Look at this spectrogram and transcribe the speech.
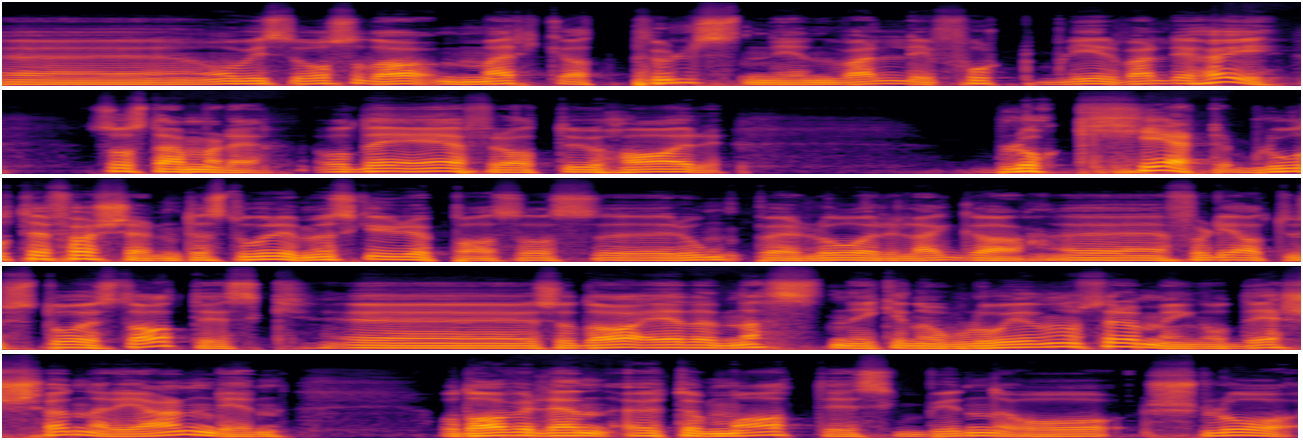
Eh, og hvis du også da merker at pulsen din veldig fort blir veldig høy, så stemmer det. Og det er for at du har blokkert blodtilførselen til store muskelgrupper, altså rumpe, lår, legger, eh, fordi at du står statisk. Eh, så da er det nesten ikke noe blodgjennomstrømming, og det skjønner hjernen din. Og da vil den automatisk begynne å slå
